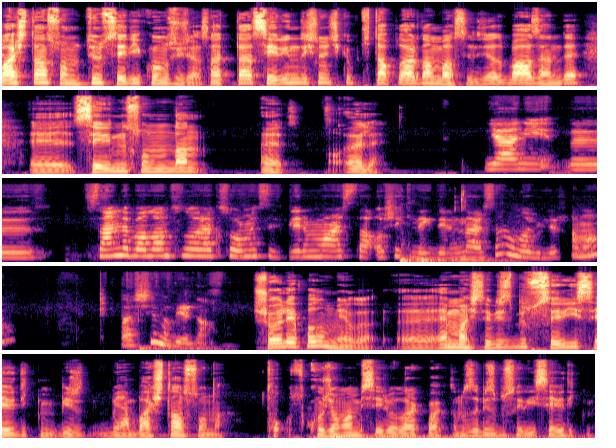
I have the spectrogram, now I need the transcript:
Baştan sona tüm seriyi konuşacağız. Hatta serinin dışına çıkıp kitaplardan bahsedeceğiz. Bazen de e, serinin sonundan evet öyle. Yani e, senle bağlantılı olarak sormak istediklerim varsa o şekilde gidelim dersen olabilir ama başlayayım mı birden? Şöyle yapalım mı ya da e, en başta biz bu seriyi sevdik mi? Bir yani baştan sona to- kocaman bir seri olarak baktığımızda biz bu seriyi sevdik mi?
